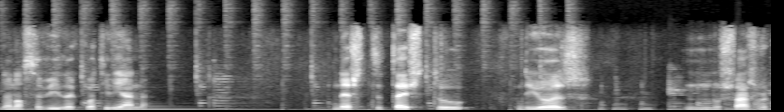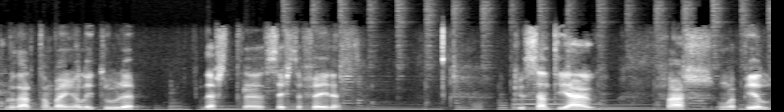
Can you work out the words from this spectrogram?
da nossa vida cotidiana. Neste texto de hoje, nos faz recordar também a leitura desta sexta-feira, que Santiago faz um apelo.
